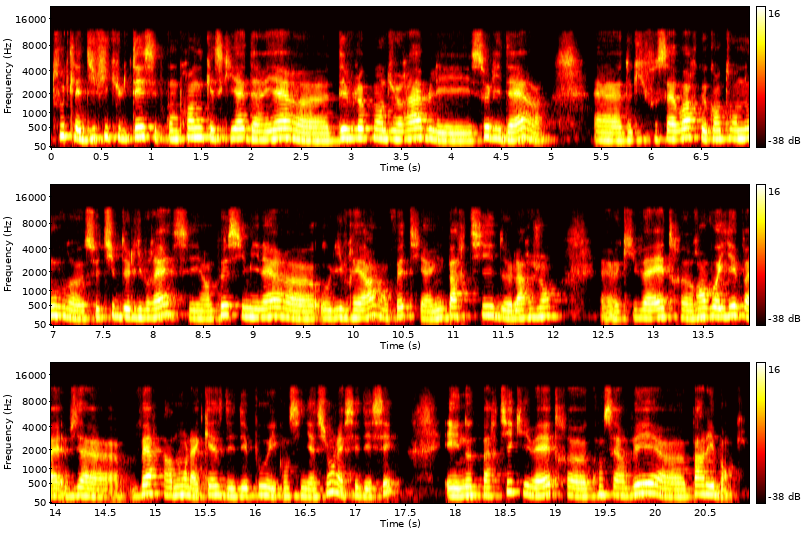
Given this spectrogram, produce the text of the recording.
toute la difficulté, c'est de comprendre qu'est-ce qu'il y a derrière euh, développement durable et solidaire. Euh, donc, il faut savoir que quand on ouvre ce type de livret, c'est un peu similaire euh, au livret A. En fait, il y a une partie de l'argent qui va être renvoyée via, vers pardon, la caisse des dépôts et consignations, la CDC, et une autre partie qui va être conservée par les banques.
